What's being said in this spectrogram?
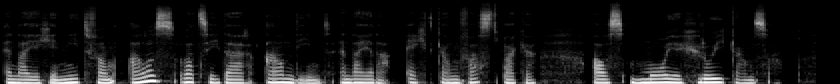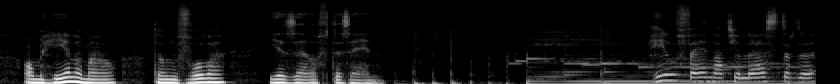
En dat je geniet van alles wat zich daar aandient en dat je dat echt kan vastpakken als mooie groeikansen om helemaal ten volle jezelf te zijn. Heel fijn dat je luisterde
